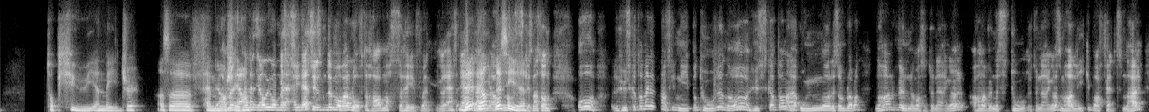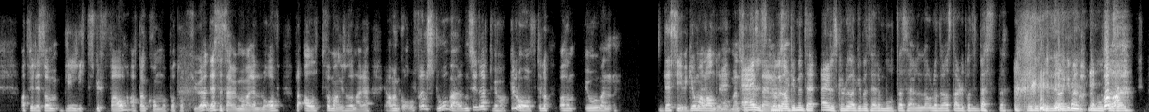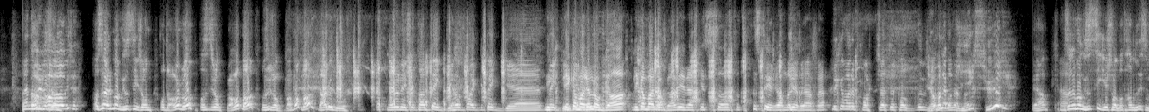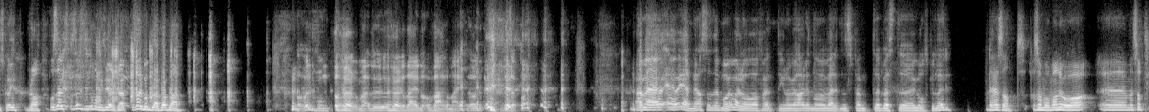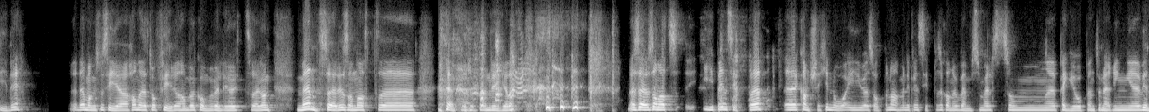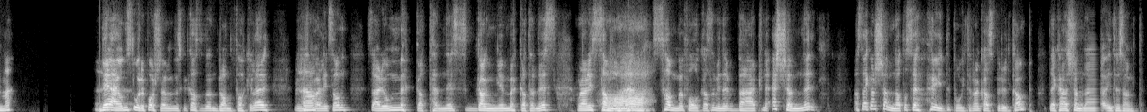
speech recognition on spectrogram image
Topp 20 i en major. Altså fem Ja, år men, ja, men, ja, jo, men Jeg, jeg, jeg syns det må være lov til å ha masse høye forventninger. Jeg, jeg Det- ja, det sier jeg. som er sånn Å, husk at han er ganske ny på toren. Å, husk at han er ung og liksom bla, bla. Nå har han vunnet masse turneringer. Han har vunnet store turneringer som har like bra felt som det her. At vi liksom blir litt skuffa òg, at han kommer på topp 20. Det syns jeg vi må være lov. For det er altfor mange som sånn derre Ja, men golf er en stor verdensidrett. Vi har ikke lov til å sånn, Jo, men det sier vi ikke om alle andre nordmenn som jeg, elsker presterer. Liksom. jeg elsker når du argumenterer mot deg selv, Ole Andreas. Da er du på ditt beste. Når du finner argumentene mot deg selv. Nei, liksom, og så er det mange som sier sånn Og da var det bra. Og så sier sånn Bla, bla, bla. Og så sier sånn Bla, bla, da? Da er du god. Når du liksom tar begge begge, begge, Vi, kan bare logge av. Vi kan bare logge av. Vi ikke så styre han videre herfra. Vi kan bare fortsette på Ja, men jeg blir sur. Ja. Og så er det mange som sier sånn at han liksom skal gjøre bla. Og så er det, så er det liksom mange som gjør det. Og så er det bare bla, bla, bla. Det var litt vondt å høre, meg, høre deg og være meg. Det var litt ekkelt å se på. Ja, men jeg, er jo enig. altså Det må jo være lov av forventninger når vi har en av verdens femte beste golfspiller. Det er sant. Og så må man jo eh, Men samtidig Det er mange som sier han er topp fire, han bør komme veldig høyt hver gang. Men så er det jo sånn at eh, Jeg der. Men så er det sånn at i prinsippet, eh, kanskje ikke nå i US Open, da, men i prinsippet så kan jo hvem som helst som eh, pegger opp en turnering, vinne. Det er jo den store forskjellen. Du skal kaste ut en brannfakkel her. Hvis det skal være litt sånn, så er det jo møkkatennis ganger møkkatennis. Hvor det er de samme, Ah. samme folka som vinner hver turné. Jeg skjønner altså jeg kan skjønne at å se høydepunkter fra Kasper Ruud-kamp, det kan jeg skjønne er interessant.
